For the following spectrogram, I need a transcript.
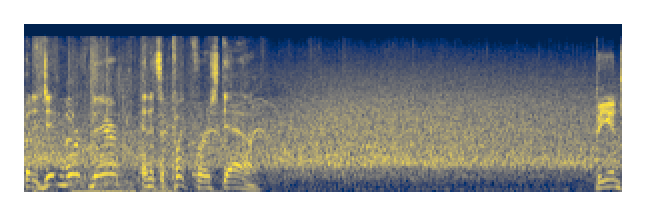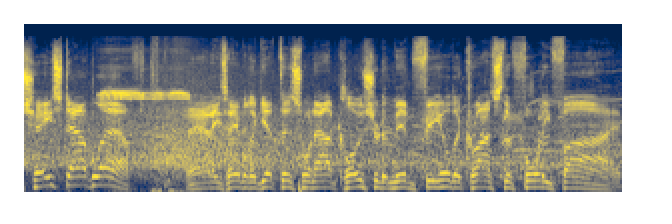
but it didn't work there, and it's a quick first down. Being chased out left. And he's able to get this one out closer to midfield across the 45.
